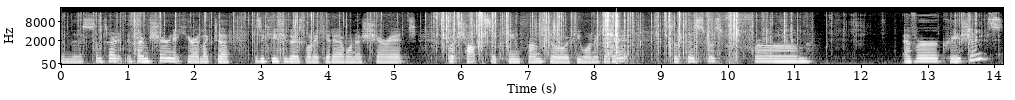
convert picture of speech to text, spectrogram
Open this. Sometimes, if I'm sharing it here, I'd like to, just in case you guys want to get it, I want to share it, what shops it came from, so if you want to get it. So this was from Ever Creations.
